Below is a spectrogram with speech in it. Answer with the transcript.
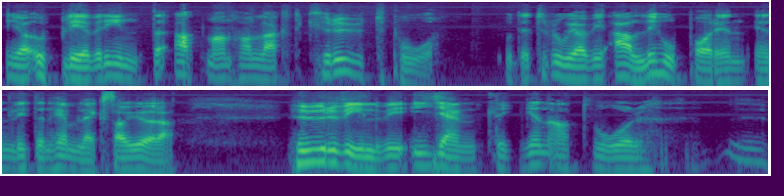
jag upplever inte att man har lagt krut på och det tror jag vi allihop har en, en liten hemläxa att göra. Hur vill vi egentligen att vår eh,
